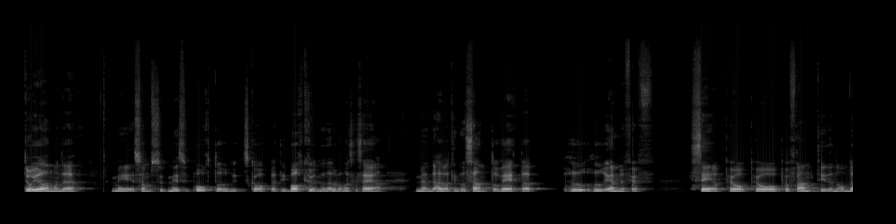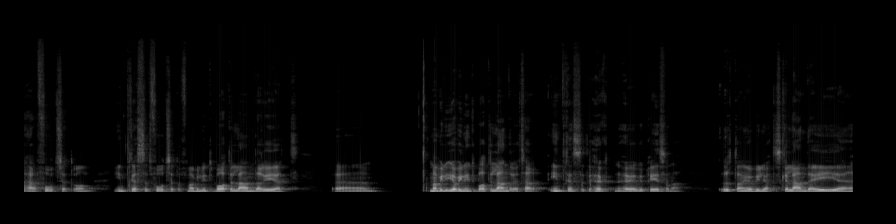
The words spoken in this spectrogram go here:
då gör man det med, som, med supporterskapet i bakgrunden eller vad man ska säga. Men det hade varit intressant att veta hur, hur MFF ser på, på, på framtiden om det här fortsätter, om intresset fortsätter. För man vill ju inte bara att det landar i ett eh, man vill, jag vill ju inte bara att det landar i att så här, intresset är högt, nu höjer vi priserna. Utan jag vill ju att det ska landa i eh,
